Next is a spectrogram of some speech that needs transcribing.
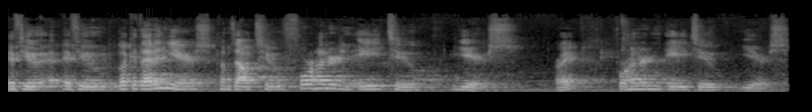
if you, if you look at that in years, comes out to 482 years, right? 482 years.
